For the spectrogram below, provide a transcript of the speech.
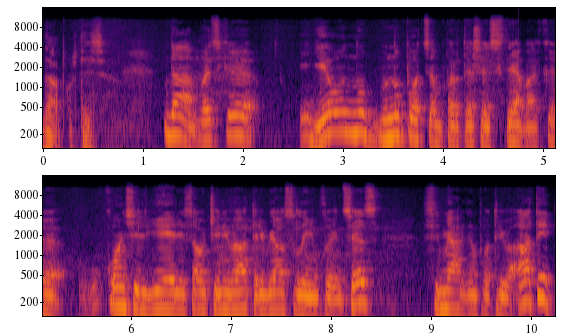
Da, poftiți. Da, văd că eu nu, nu pot să împărtășesc treaba că consilierii sau cineva trebuia să le influențez să meargă împotriva. Atât.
